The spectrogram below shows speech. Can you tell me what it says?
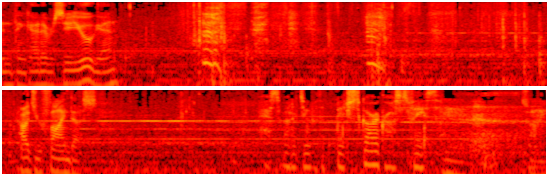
Didn't think I'd ever see you again. How'd you find us? I Asked about a dude with a bitch scar across his face. It's funny.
